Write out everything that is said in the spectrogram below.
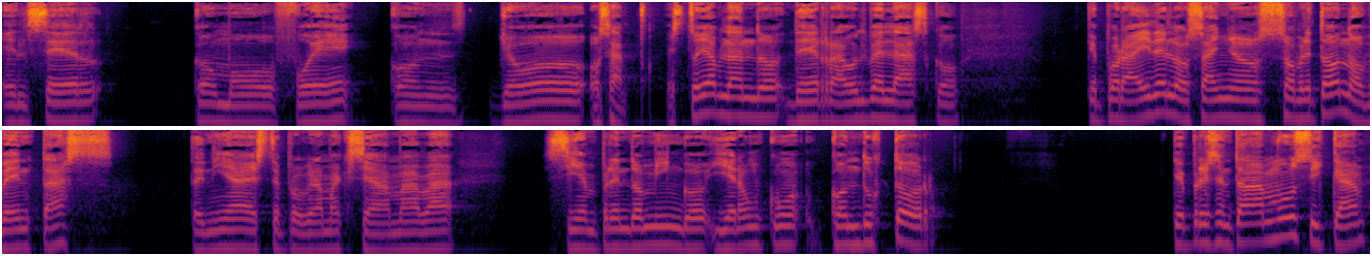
el ser como fue con yo, o sea, estoy hablando de Raúl Velasco, que por ahí de los años, sobre todo noventas, tenía este programa que se llamaba Siempre en Domingo y era un co- conductor que presentaba música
